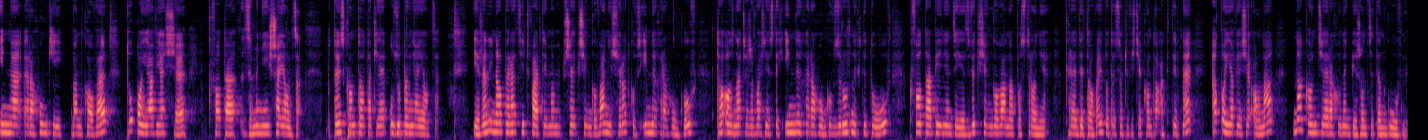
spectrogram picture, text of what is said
inne rachunki bankowe, tu pojawia się kwota zmniejszająca, bo to jest konto takie uzupełniające. Jeżeli na operacji czwartej mamy przeksięgowanie środków z innych rachunków, to oznacza, że właśnie z tych innych rachunków, z różnych tytułów, kwota pieniędzy jest wyksięgowana po stronie kredytowej, bo to jest oczywiście konto aktywne, a pojawia się ona na koncie rachunek bieżący, ten główny.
